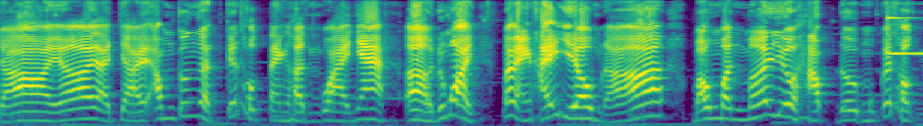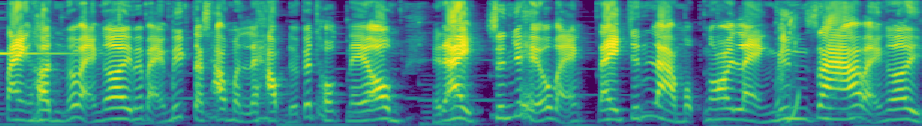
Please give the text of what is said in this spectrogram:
Trời ơi là trời, ông cứ nghịch cái thuật tàn hình hoài nha. Ờ đúng rồi, mấy bạn thấy gì không? Đó, Bọn mình mới vô học được một cái thuật tàn hình mấy bạn ơi. Mấy bạn biết tại sao mình lại học được cái thuật này không? Thì đây, xin giới thiệu các bạn, Đây chính là một ngôi làng ninja các bạn ơi.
